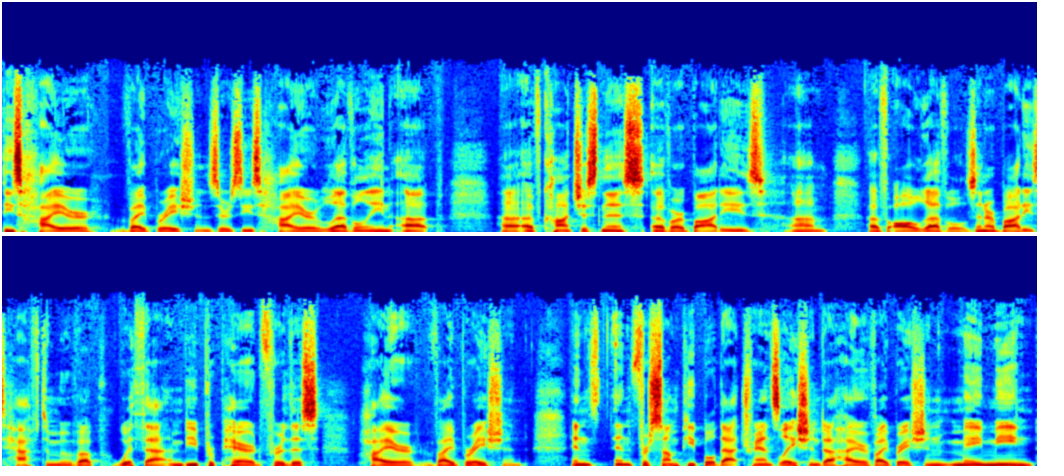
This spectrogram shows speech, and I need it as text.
these higher vibrations there's these higher leveling up uh, of consciousness, of our bodies, um, of all levels. And our bodies have to move up with that and be prepared for this higher vibration. And, and for some people, that translation to higher vibration may mean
